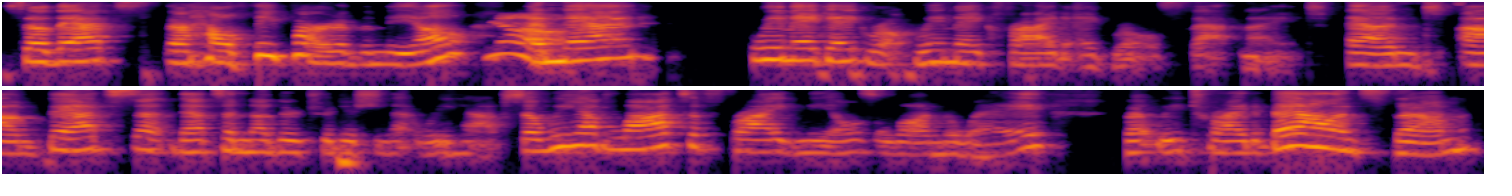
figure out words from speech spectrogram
So that's the healthy part of the meal. And then we make egg roll. We make fried egg rolls that night, and um, that's uh, that's another tradition that we have. So we have lots of fried meals along the way, but we try to balance them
